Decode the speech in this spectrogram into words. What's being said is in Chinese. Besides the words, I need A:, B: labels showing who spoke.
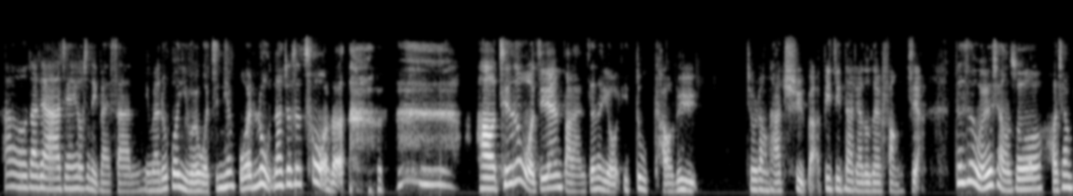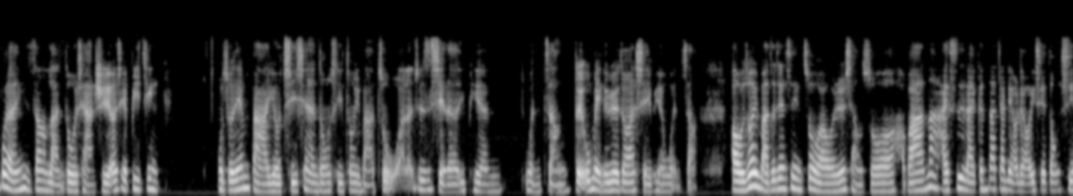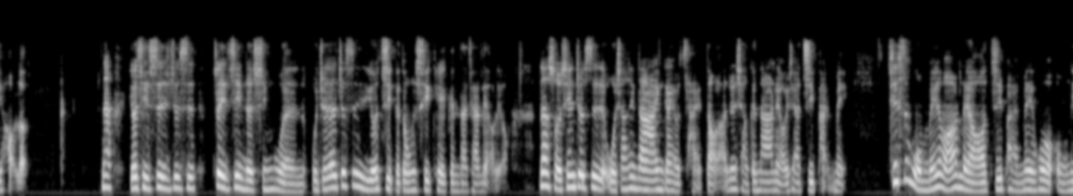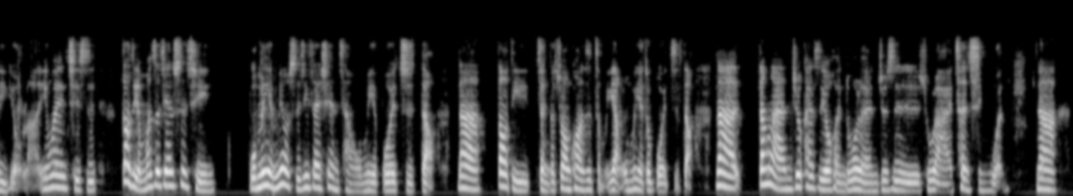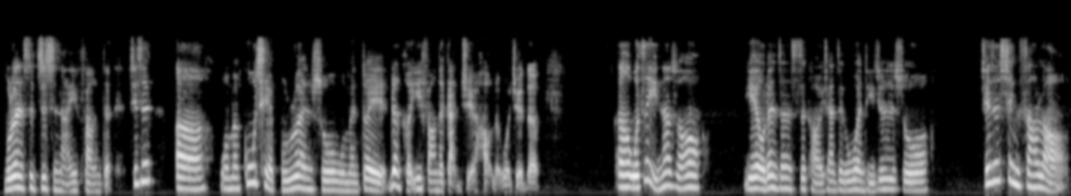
A: Hello，大家，今天又是礼拜三。你们如果以为我今天不会录，那就是错了。好，其实我今天本来真的有一度考虑，就让他去吧，毕竟大家都在放假。但是我又想说，好像不能一直这样懒惰下去，而且毕竟我昨天把有期限的东西终于把它做完了，就是写了一篇文章。对我每个月都要写一篇文章。好，我终于把这件事情做完，我就想说，好吧，那还是来跟大家聊聊一些东西好了。那尤其是就是最近的新闻，我觉得就是有几个东西可以跟大家聊聊。那首先就是我相信大家应该有猜到啦，就想跟大家聊一下鸡排妹。其实我没有要聊鸡排妹或 Only 有啦，因为其实到底有没有这件事情，我们也没有实际在现场，我们也不会知道。那到底整个状况是怎么样，我们也都不会知道。那当然就开始有很多人就是出来蹭新闻。那不论是支持哪一方的，其实呃，我们姑且不论说我们对任何一方的感觉好了。我觉得，呃，我自己那时候也有认真的思考一下这个问题，就是说，其实性骚扰。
